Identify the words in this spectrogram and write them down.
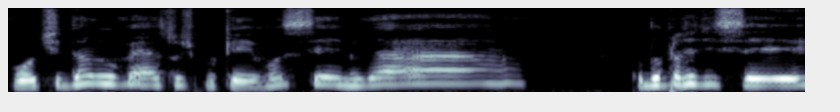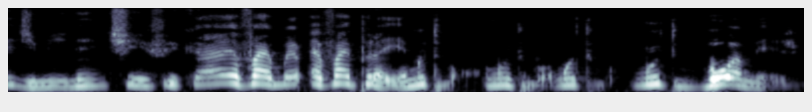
Vou te dando versos porque você me dá todo prazer de ser, de me identificar. É, vai, é, vai por aí, é muito bom, muito bom, muito, muito boa mesmo.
